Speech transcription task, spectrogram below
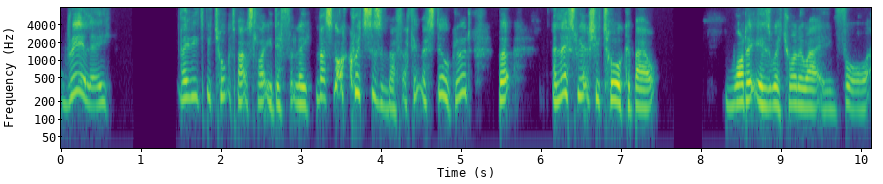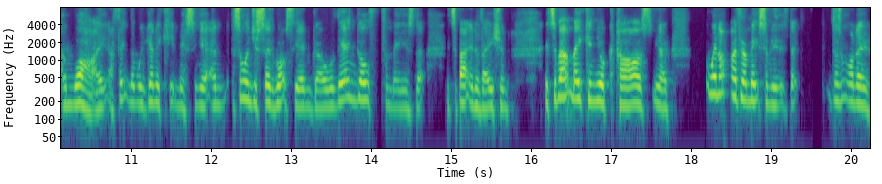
really, they need to be talked about slightly differently. And that's not a criticism. I think they're still good, but unless we actually talk about what it is we're trying to aim for and why, I think that we're going to keep missing it. And someone just said, "What's the end goal?" Well, the end goal for me is that it's about innovation. It's about making your cars. You know, whenever I meet somebody that doesn't want to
